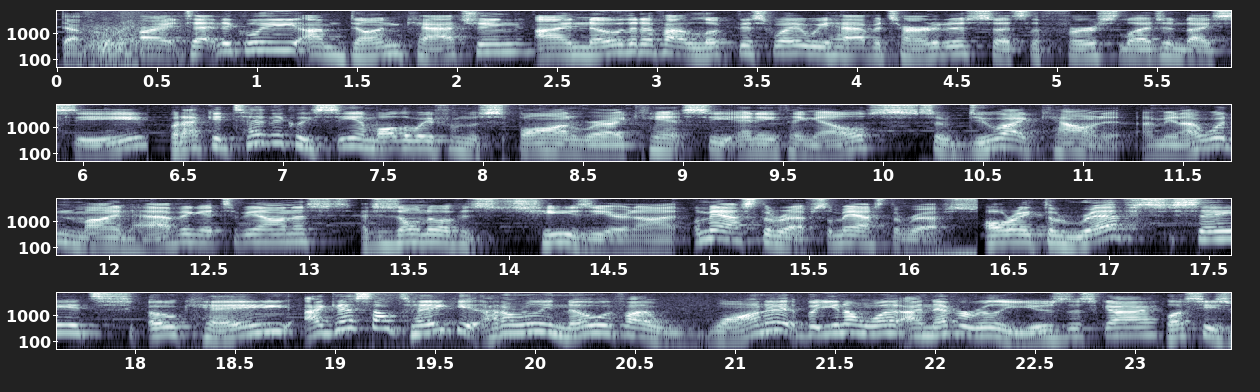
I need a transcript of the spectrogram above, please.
definitely. All right, technically, I'm done catching. I know that if I look this way, we have Eternatus, so that's the first legend I see. But I could technically see him all the way from the spawn where I can't see anything else. So do I count it? I mean, I wouldn't mind having it, to be honest. I just don't know if it's cheesy or not. Let me ask the refs. Let me ask the refs. All right, the refs say it's okay. I guess I'll take it. I don't really know if I want it, but you know what? I never really use this guy. Plus, he's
